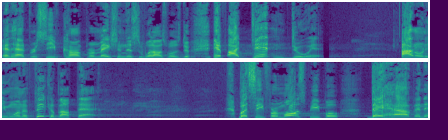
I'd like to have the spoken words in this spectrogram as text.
and had received confirmation this is what I was supposed to do. If I didn't do it, I don't even want to think about that. But see, for most people, they have an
